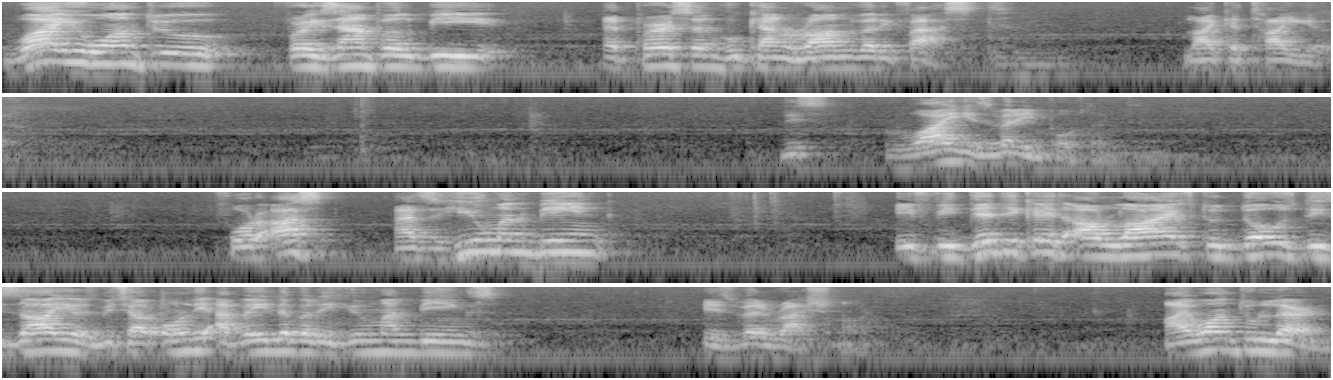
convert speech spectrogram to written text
Why you want to, for example, be a person who can run very fast, like a tiger? This why is very important. For us as human being, if we dedicate our life to those desires which are only available in human beings, is very rational. I want to learn.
